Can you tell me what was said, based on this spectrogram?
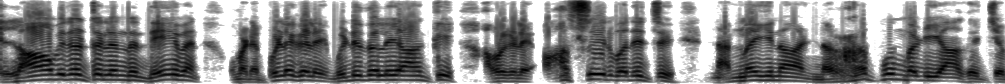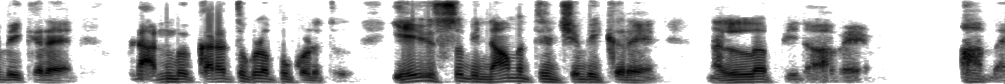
எல்லா விதத்திலிருந்து தேவன் உம்முடைய பிள்ளைகளை விடுதலையாக்கி அவர்களை ஆசீர்வதித்து நன்மையினால் நிரப்பும்படியாக ஜபிக்கிறேன். அன்பு அன்பு கரத்துக்குழப்பு கொடுத்து இயேசுபி நாமத்தில் ஜெபிக்கிறேன். நல்ல பிதாவே. ஆமே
